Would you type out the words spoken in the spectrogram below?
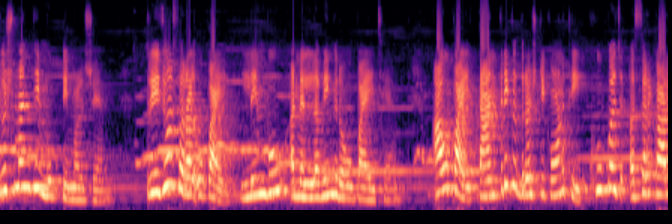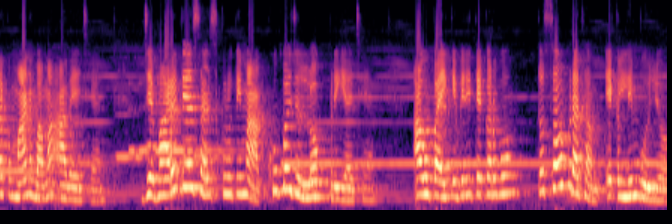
દુશ્મનથી મુક્તિ મળશે. ત્રીજો સરળ ઉપાય લીંબુ અને લવિંગનો ઉપાય છે. આ ઉપાય તાંત્રિક દૃષ્ટિકોણથી ખૂબ જ અસરકારક માનવામાં આવે છે, જે ભારતીય સંસ્કૃતિમાં ખૂબ જ લોકપ્રિય છે. આ ઉપાય કેવી રીતે કરવો? તો સૌપ્રથમ એક લીંબુ લ્યો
